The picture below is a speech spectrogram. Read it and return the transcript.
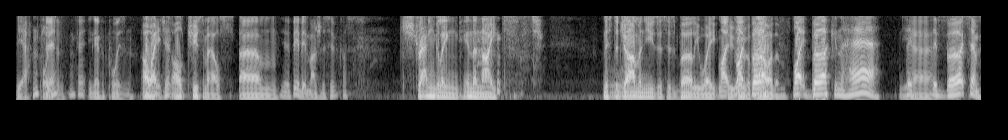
Yeah, Okay. poison. Okay, you're going for poison. Oh wait, Agent. I'll choose something else. Um, Yeah, be a bit imaginative, because strangling in the night. Mr. Jarman uses his burly weight like to like overpower Burke, them. like Burke and Hare. They, Yes. they burked him.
